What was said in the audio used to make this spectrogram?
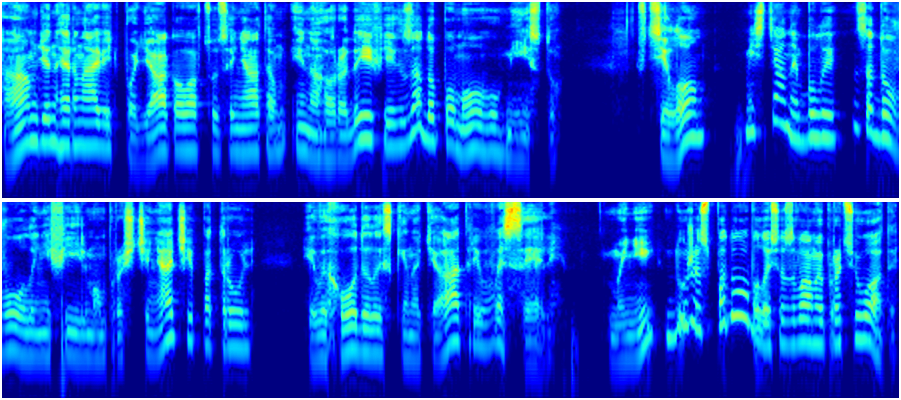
Гамдінгер навіть подякував цуценятам і нагородив їх за допомогу місту. В цілому, Містяни були задоволені фільмом про щенячий патруль і виходили з кінотеатрів веселі. Мені дуже сподобалося з вами працювати,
